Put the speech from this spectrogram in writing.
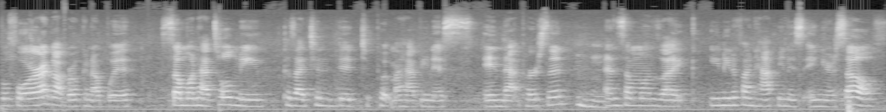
before I got broken up with, someone had told me because I tended to put my happiness in that person, mm-hmm. and someone's like, "You need to find happiness in yourself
